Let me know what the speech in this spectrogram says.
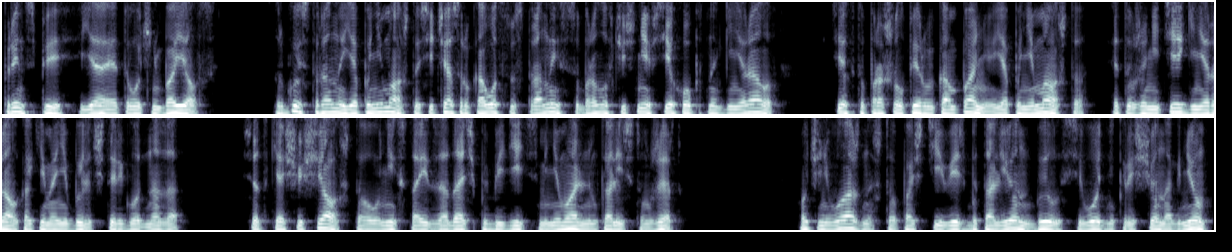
В принципе, я это очень боялся. С другой стороны, я понимал, что сейчас руководство страны собрало в Чечне всех опытных генералов, тех, кто прошел первую кампанию, я понимал, что это уже не те генералы, какими они были четыре года назад. Все-таки ощущал, что у них стоит задача победить с минимальным количеством жертв. Очень важно, что почти весь батальон был сегодня крещен огнем,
